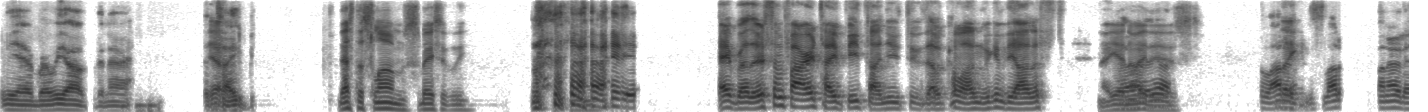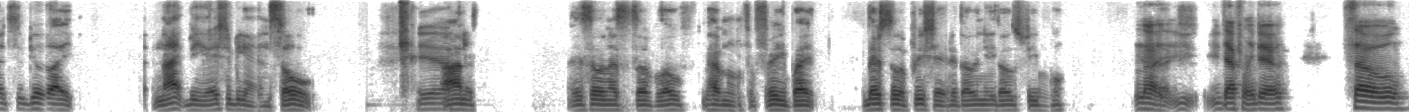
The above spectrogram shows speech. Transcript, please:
Yeah, bro, we all been there. The Yep. type. That's the slums, basically. Hey, bro, there's some fire type beats on YouTube though. Come on, we can be honest. Uh, yeah, no, Uh, it is. yeah. a lot Like- of it's a lot of on there that should be like not be. They should be getting sold. Yeah. Honestly, they're selling that stuff low, having them for free, but they're still appreciated though. We need those people. No, you, you definitely do. So,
